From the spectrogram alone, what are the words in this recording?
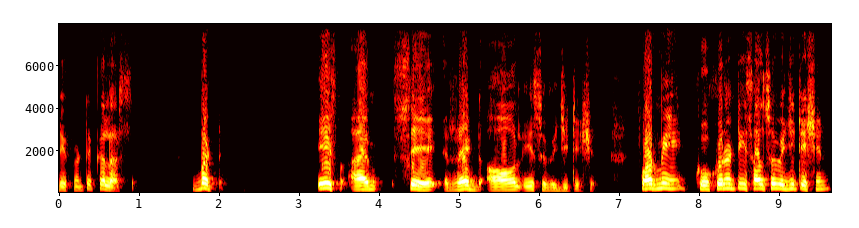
different colors, but if I am say red all is vegetation. For me coconut is also vegetation,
